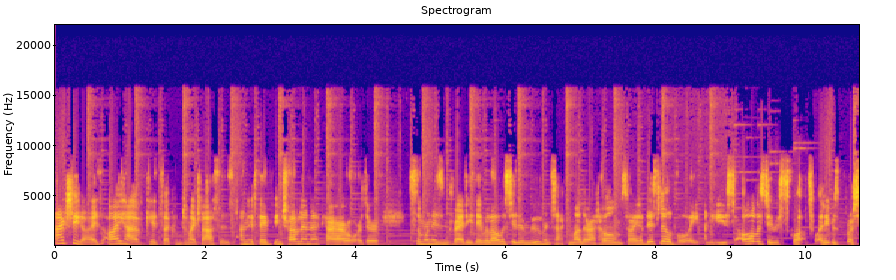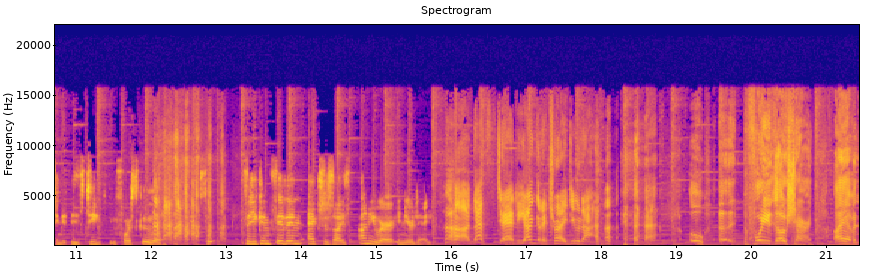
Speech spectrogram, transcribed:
actually, guys, I have kids that come to my classes, and if they've been traveling in a car or they're someone isn't ready, they will always do their movement snacking while they're at home. So I had this little boy, and he used to always do his squats while he was brushing his teeth before school. so, so you can fit in exercise anywhere in your day. That's deadly. I'm going to try do that. Oh, uh, before you go, Sharon, I have an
